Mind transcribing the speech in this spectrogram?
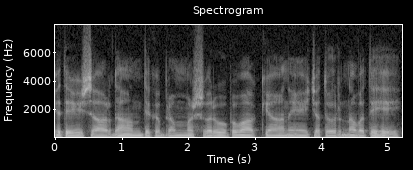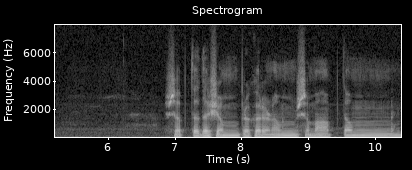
इति सार्धान्तिकब्रह्मस्वरूपवाक्यानि चतुर्नवतिः। सप्तदशं प्रकरणं समाप्तम्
